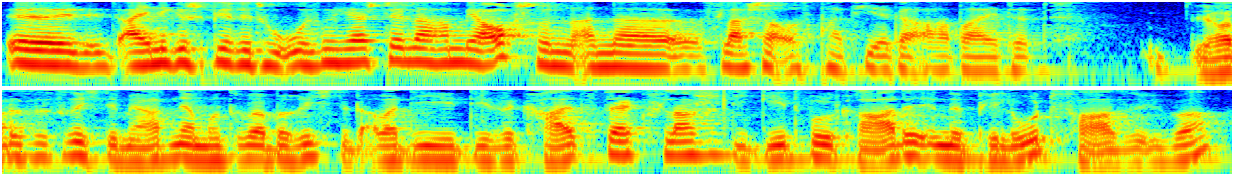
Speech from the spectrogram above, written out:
äh, einige Spirituosenhersteller haben ja auch schon an einer Flasche aus Papier gearbeitet. Ja, das ist richtig. Wir hatten ja mal drüber berichtet, aber die, diese Carlsberg-Flasche, die geht wohl gerade in eine Pilotphase über.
